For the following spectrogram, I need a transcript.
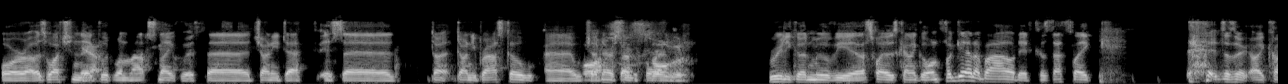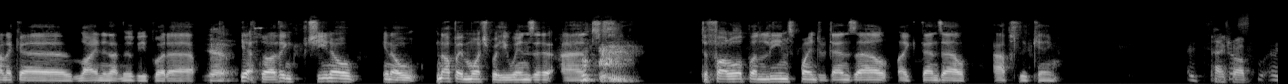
Or I was watching a good one last night with uh, Johnny Depp. Is uh, Don- Donnie Brasco, uh, which oh, I've never seen before so good. really good movie. That's why I was kind of going, forget about it, because that's like it's just an iconic uh, line in that movie. But uh, Yeah. yeah, so I think Pacino, you know, not by much, but he wins it. And to follow up on Liam's point of Denzel, like Denzel, absolute king. It's Thanks, just, uh,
